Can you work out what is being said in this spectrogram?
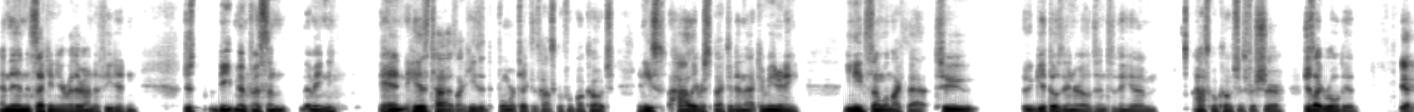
and then the second year where they're undefeated and just beat Memphis. And I mean, and his ties like he's a former Texas high school football coach, and he's highly respected in that community. You need someone like that to uh, get those inroads into the um, high school coaches for sure, just like Rhule did. Yeah.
